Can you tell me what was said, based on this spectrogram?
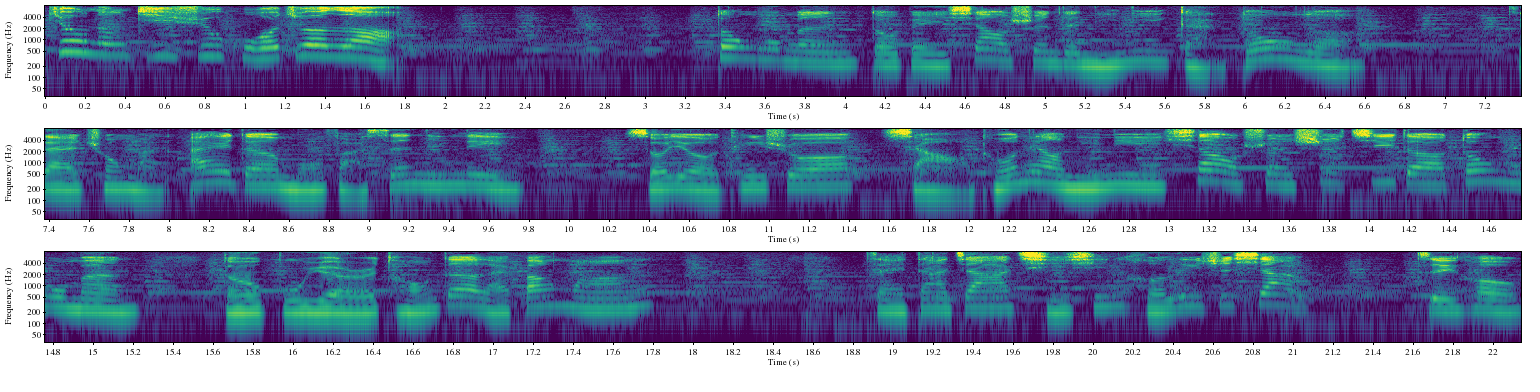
就能继续活着了。动物们都被孝顺的妮妮感动了，在充满爱的魔法森林里，所有听说小鸵鸟妮妮孝顺事迹的动物们，都不约而同的来帮忙。在大家齐心合力之下，最后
